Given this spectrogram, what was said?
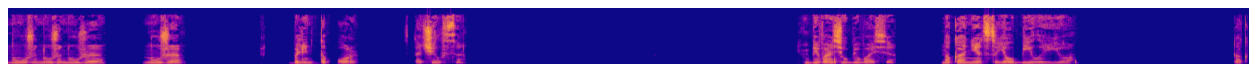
Ну же, ну же, ну же, ну же. Блин, топор сточился. Убивайся, убивайся. Наконец-то я убила ее. Так,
